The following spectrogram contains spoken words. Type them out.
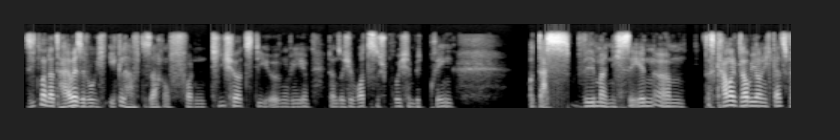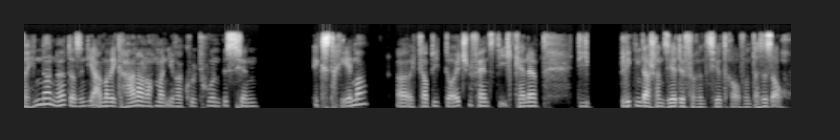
sieht man da teilweise wirklich ekelhafte Sachen von T-Shirts, die irgendwie dann solche Watson-Sprüche mitbringen. Und das will man nicht sehen. Ähm, das kann man, glaube ich, auch nicht ganz verhindern. Ne? Da sind die Amerikaner nochmal in ihrer Kultur ein bisschen extremer. Äh, ich glaube, die deutschen Fans, die ich kenne, die blicken da schon sehr differenziert drauf. Und das ist auch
